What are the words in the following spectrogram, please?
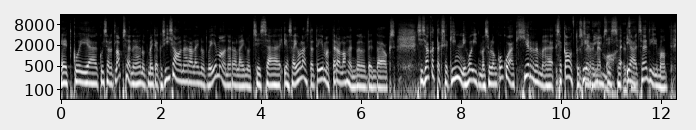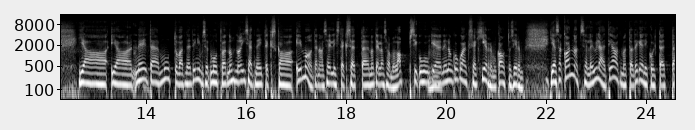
et kui, äh, kui sa oled lapsena jäänud, ma ei tea, kas isa on ära läinud või ema on ära läinud, siis äh, ja sa ei ole seda teemat ära lahendanud enda jaoks, siis hakatakse kinni hoidma, sul on kogu aeg hirm, see kaotushirm jääb siis ja et sa jääd ilma. ja, ja need äh, muutuvad, need inimesed muutuvad, noh, naised näiteks ka emadena sellisteks, et nad ei lase oma lapsi kuhugi mm -hmm. ja neil on kogu aeg see hirm, kaotushirm. ja sa kannad selle üle teadmata tegelikult, et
